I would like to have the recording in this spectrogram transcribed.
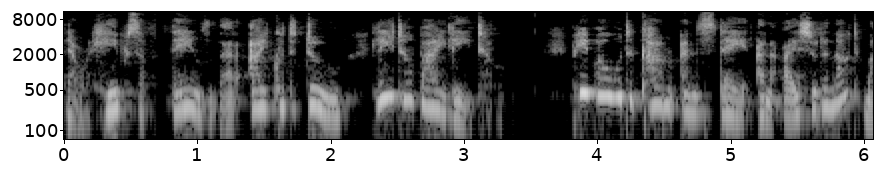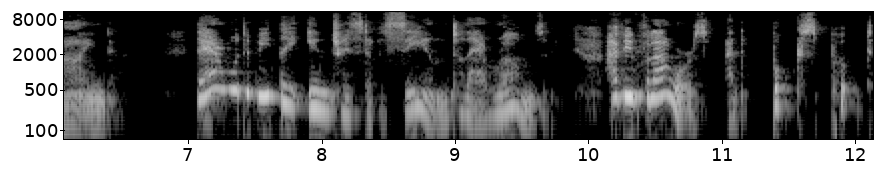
There were heaps of things that I could do little by little. People would come and stay, and I should not mind. There would be the interest of seeing to their rooms, having flowers and books put,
